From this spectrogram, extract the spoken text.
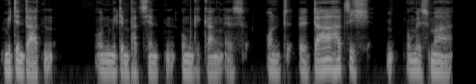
mit den Daten und mit dem Patienten umgegangen ist. Und äh, da hat sich, um es mal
